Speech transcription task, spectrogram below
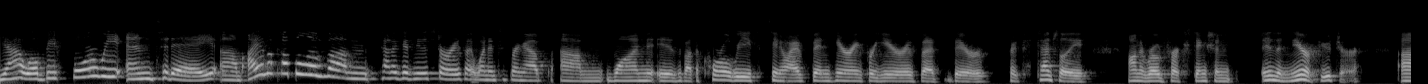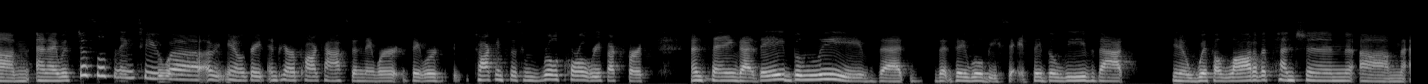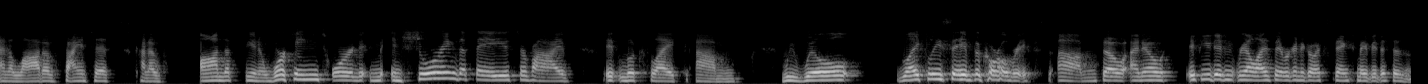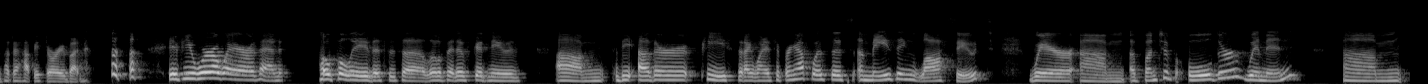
Yeah, well, before we end today, um, I have a couple of um, kind of good news stories I wanted to bring up. Um, one is about the coral reefs. You know, I've been hearing for years that they're potentially on the road for extinction in the near future. Um, and I was just listening to uh, a, you know a great NPR podcast, and they were they were talking to some real coral reef experts and saying that they believe that that they will be safe. They believe that you know with a lot of attention um, and a lot of scientists kind of on the, you know, working toward ensuring that they survive, it looks like um, we will likely save the coral reefs. Um, so I know if you didn't realize they were going to go extinct, maybe this isn't such a happy story, but if you were aware, then hopefully this is a little bit of good news. Um, the other piece that I wanted to bring up was this amazing lawsuit where um, a bunch of older women um,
